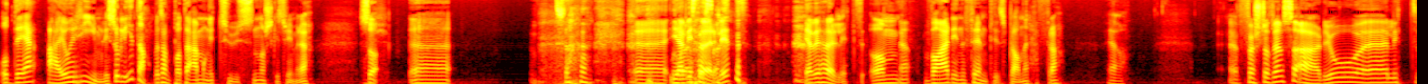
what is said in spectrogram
og det er jo rimelig solid, da, med tanke på at det er mange tusen norske streamere. Så øh, Så øh, jeg vil høre litt. Jeg vil høre litt om Ja. hva er dine fremtidsplaner herfra? Ja. Eh, Først og fremst så er det jo litt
